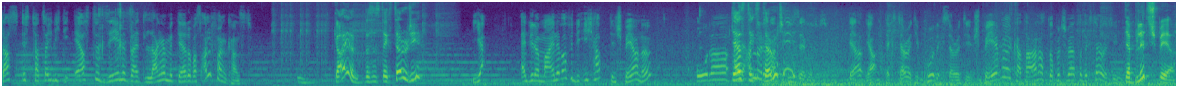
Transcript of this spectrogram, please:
Das ist tatsächlich die erste Seele seit langem, mit der du was anfangen kannst. Geil, das ist Dexterity. Ja, entweder meine Waffe, die ich hab, den Speer, ne? Oder Der ist Dexterity? Waffe, die sehr gut ist. Der, ja, Dexterity, pur Dexterity. Speere, Katanas, Doppelschwerter, Dexterity. Der Blitzspeer.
